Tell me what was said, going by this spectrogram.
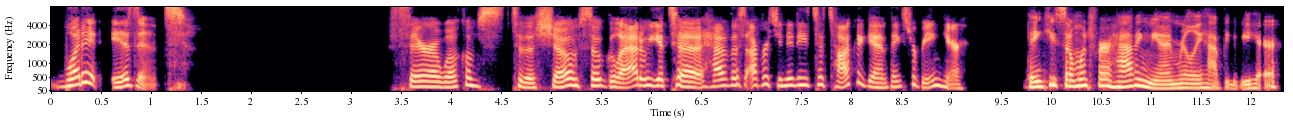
what it isn't. Sarah, welcome to the show. So glad we get to have this opportunity to talk again. Thanks for being here. Thank you so much for having me. I'm really happy to be here.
